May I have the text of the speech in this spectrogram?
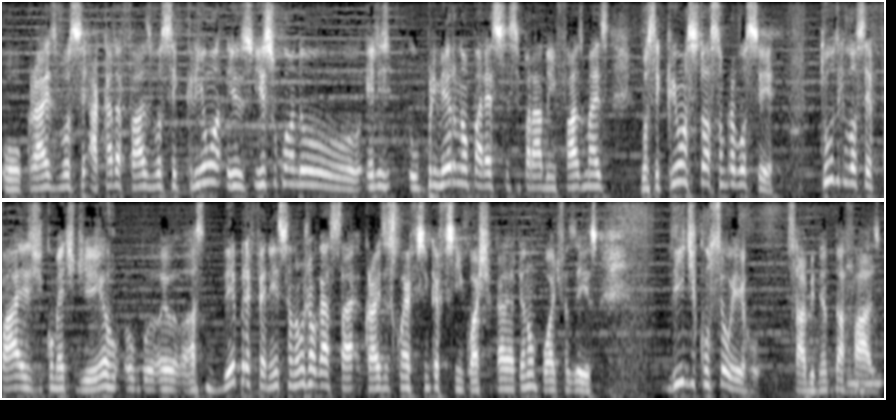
O Crysis, você, a cada fase você cria uma. Isso, quando ele. O primeiro não parece ser separado em fase, mas você cria uma situação pra você. Tudo que você faz, de comete de erro, eu- eu- as- dê preferência a não jogar Crysis com F5 F5. Eu acho que até não pode fazer isso. Lide com seu erro, sabe, dentro da fase.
